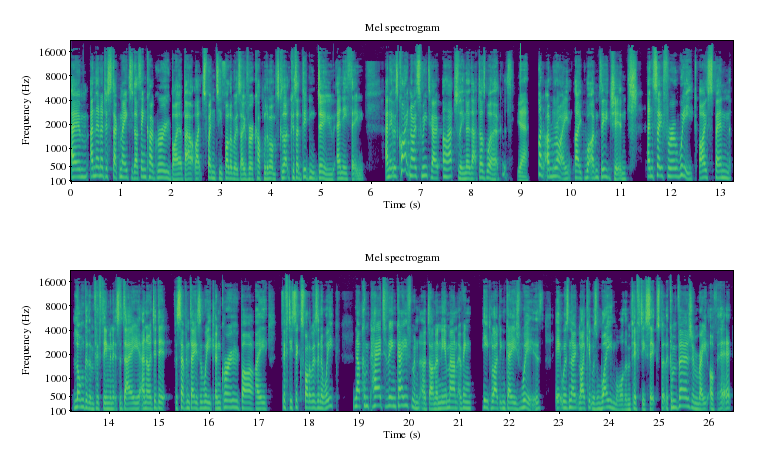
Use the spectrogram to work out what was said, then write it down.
Um, and then I just stagnated. I think I grew by about like 20 followers over a couple of months because I, I didn't do anything. And it was quite nice for me to go, oh, actually, no, that does work. Yeah. I'm yeah. right, like what I'm teaching. And so for a week, I spent longer than 15 minutes a day and I did it for seven days a week and grew by 56 followers in a week. Now, compared to the engagement I'd done and the amount of in- people I'd engaged with, it was no, like it was way more than 56, but the conversion rate of it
